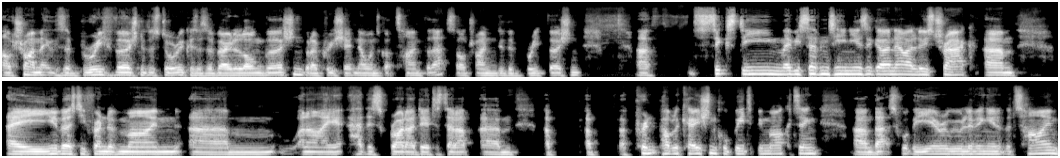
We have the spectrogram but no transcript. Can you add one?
I'll try and make this a brief version of the story because it's a very long version, but I appreciate no one's got time for that, so I'll try and do the brief version. Uh, 16, maybe 17 years ago now, I lose track. Um, a university friend of mine um, and I had this bright idea to set up um, a a print publication called B2B Marketing. Um, that's what the era we were living in at the time.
